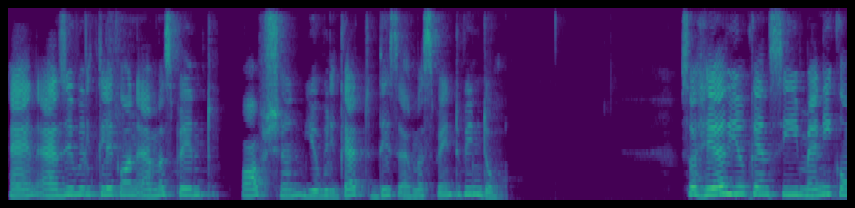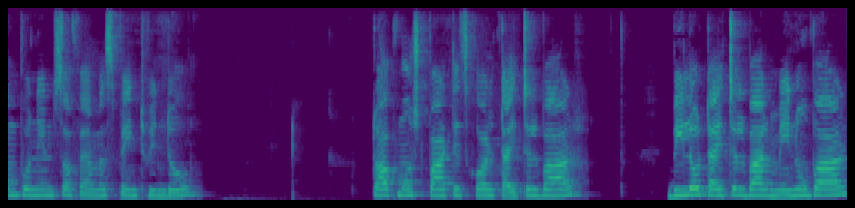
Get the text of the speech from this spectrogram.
And as you will click on MS Paint option, you will get this MS Paint window. So here you can see many components of MS Paint window topmost part is called title bar. Below title bar menu bar.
